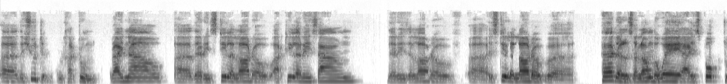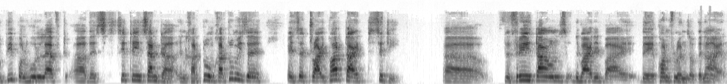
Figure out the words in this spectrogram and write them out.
uh, the shooting in Khartoum. Right now, uh, there is still a lot of artillery sound. There is a lot of, still a lot of hurdles along the way. I spoke to people who left uh, the city center in Khartoum. Khartoum is a, it's a tripartite city. the three towns divided by the confluence of the Nile.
